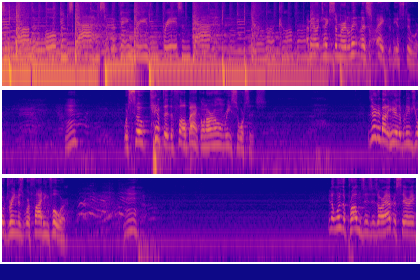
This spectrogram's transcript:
Praising under open skies, everything breathing, God. You're. I mean, it takes some relentless faith to be a steward. Hmm? We're so tempted to fall back on our own resources. Is there anybody here that believes your dream is worth fighting for? Hmm? You know, one of the problems is, is our adversary,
